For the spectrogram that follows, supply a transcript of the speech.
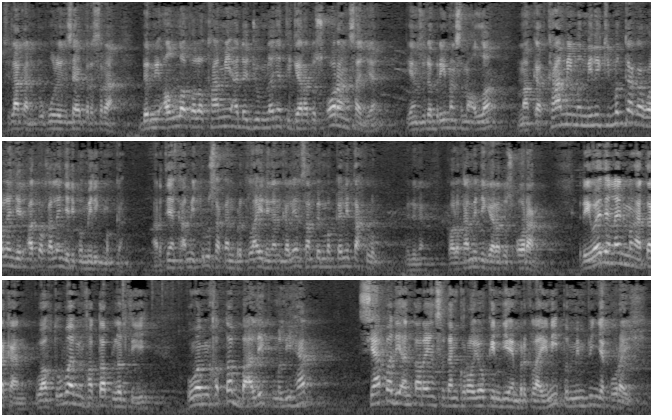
Silakan pukulin saya terserah. Demi Allah kalau kami ada jumlahnya 300 orang saja yang sudah beriman sama Allah, maka kami memiliki Mekah kalau kalian jadi atau kalian jadi pemilik Mekah. Artinya kami terus akan berkelahi dengan kalian sampai Mekah ini takluk. Gitu kan? Kalau kami 300 orang. Riwayat yang lain mengatakan, waktu Umar bin Khattab letih, Umar bin Khattab balik melihat siapa di antara yang sedang keroyokin dia yang berkelahi ini pemimpinnya Quraisy.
